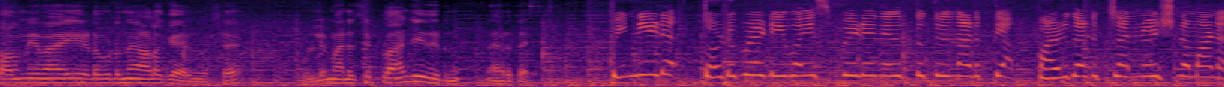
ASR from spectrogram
സൗമ്യമായി ഇടപെടുന്ന ആളൊക്കെ ആയിരുന്നു. പക്ഷേ പുള്ളി മനസ്സിൽ പ്ലാൻ ചെയ്തിരുന്നു നേരത്തെ. പിന്നീട് തൊടുപുഴ ഡിവൈഎസ്പിയുടെ നേതൃത്വത്തിൽ നടത്തിയ പഴുതടച്ച അന്വേഷണമാണ്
